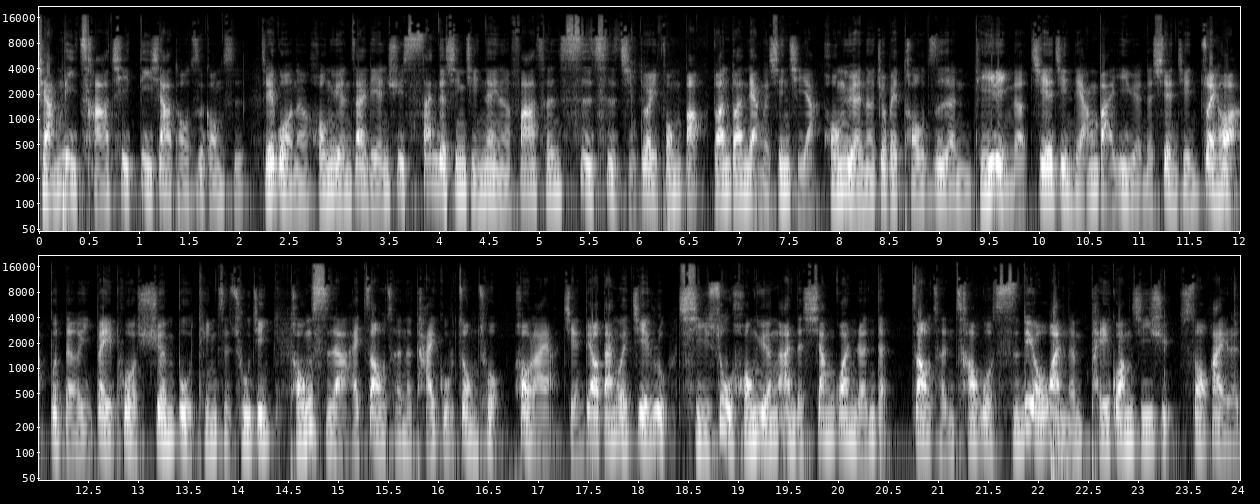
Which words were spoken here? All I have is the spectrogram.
强力查缉地下投资公司。结果呢，宏源在连续三个星期内呢发生四次挤兑风暴，短短两个星期啊，宏源呢就被投资人提领了接近两百亿元的现金，最后啊不得已被迫宣布停止出金，同时啊还造成了台股重挫。后来啊，减调单位介入起诉宏源案的相关人等。造成超过十六万人赔光积蓄，受害人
